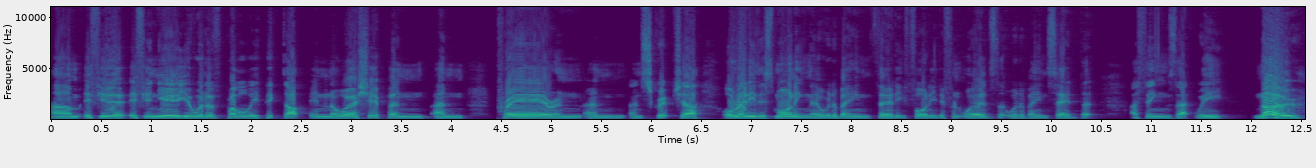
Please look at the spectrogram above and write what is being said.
Um, if, you, if you're new, you would have probably picked up in the worship and, and prayer and, and, and scripture. Already this morning, there would have been 30, 40 different words that would have been said that are things that we know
